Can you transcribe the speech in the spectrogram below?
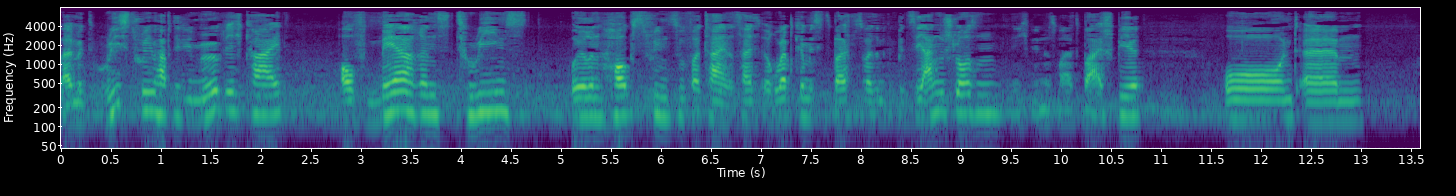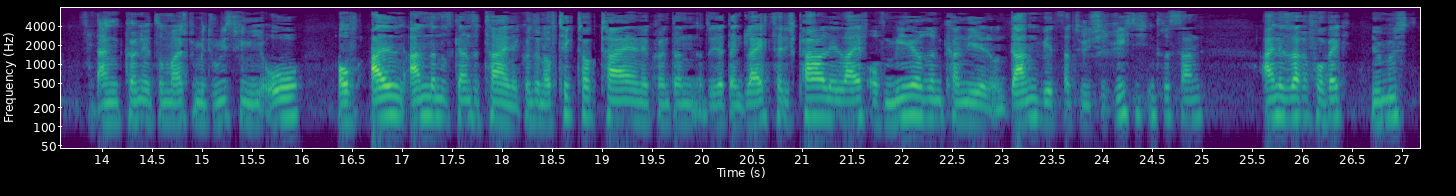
weil mit Restream habt ihr die Möglichkeit, auf mehreren Streams euren Hauptstream zu verteilen. Das heißt, eure Webcam ist jetzt beispielsweise mit dem PC angeschlossen. Ich nehme das mal als Beispiel und ähm, dann könnt ihr zum Beispiel mit Restream.io auf allen anderen das Ganze teilen. Ihr könnt dann auf TikTok teilen, ihr könnt dann, also ihr seid dann gleichzeitig parallel live auf mehreren Kanälen und dann wird es natürlich richtig interessant. Eine Sache vorweg, ihr müsst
